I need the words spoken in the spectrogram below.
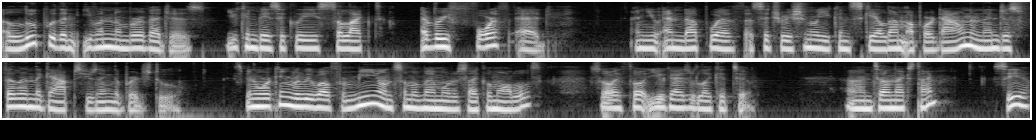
a loop with an even number of edges. You can basically select every fourth edge and you end up with a situation where you can scale them up or down and then just fill in the gaps using the bridge tool. It's been working really well for me on some of my motorcycle models, so I thought you guys would like it too. until next time, see ya.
